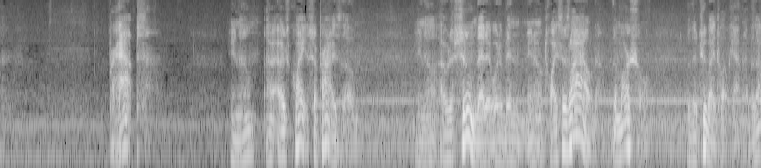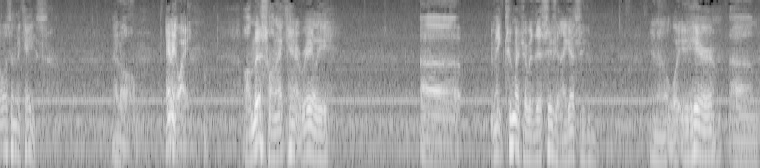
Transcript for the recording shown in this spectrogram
Perhaps. You know, I, I was quite surprised, though. You know, I would assume that it would have been, you know, twice as loud, the Marshall with the 2x12 cabinet, but that wasn't the case at all. Anyway, on this one, I can't really uh, make too much of a decision. I guess you could, you know, what you hear, um,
